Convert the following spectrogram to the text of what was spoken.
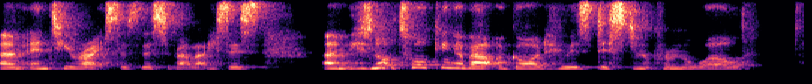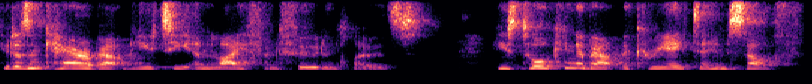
um, N.T. Wright says this about that. He says, um, he's not talking about a God who is distant from the world, who doesn't care about beauty and life and food and clothes. He's talking about the Creator himself,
